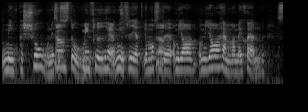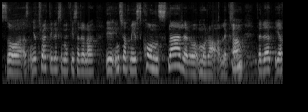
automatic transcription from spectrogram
min person är så Ja, stor. min frihet. Min frihet. Jag måste, om, jag, om jag hämmar mig själv så, alltså, jag tror att det, liksom, det finns en relation, det är intressant med just konstnärer och moral liksom. För det, jag,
